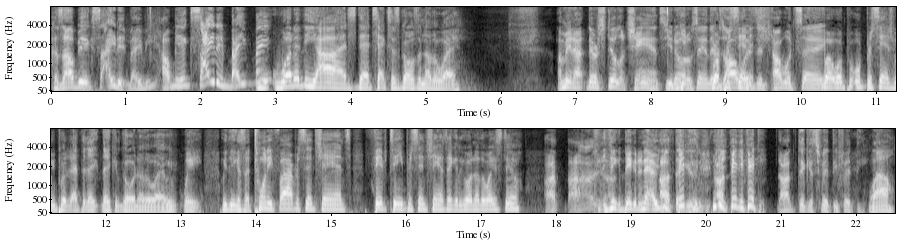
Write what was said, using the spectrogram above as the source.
Cause I'll be excited, baby. I'll be excited, baby. What are the odds that Texas goes another way? I mean, I, there's still a chance. You know what I'm saying? There's always. A, I would say. Well, what, what percentage we put it at that they, they could go another way? We, we we think it's a twenty five percent chance, fifteen percent chance they could go another way. Still, I, I, you think bigger than that? You I think think 50, it's- you I- think 50 50. I think it's 50-50. Wow,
